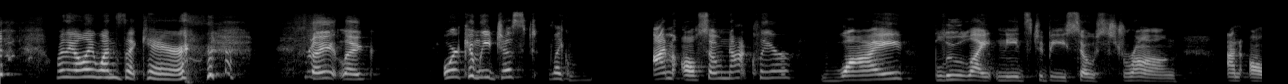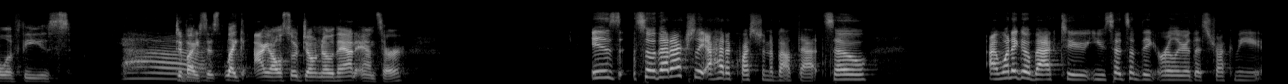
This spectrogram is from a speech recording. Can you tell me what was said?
we're the only ones that care right like or can we just like I'm also not clear why blue light needs to be so strong on all of these yeah. devices. Like I also don't know that answer. Is so that actually I had a question about that. So I want to go back to you said something earlier that struck me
